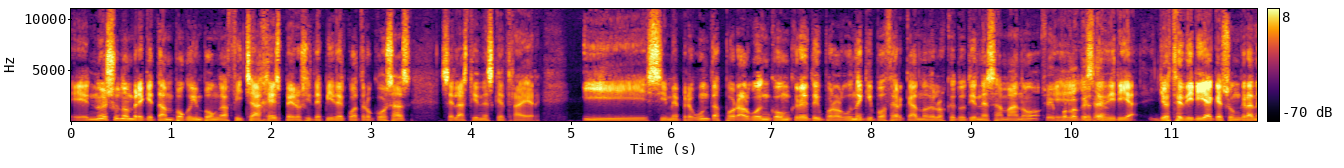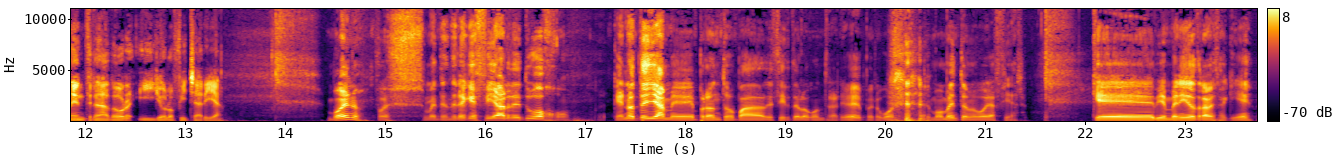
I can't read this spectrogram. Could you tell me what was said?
Eh, no es un hombre que tampoco imponga fichajes, pero si te pide cuatro cosas, se las tienes que traer. Y si me preguntas por algo en concreto y por algún equipo cercano de los que tú tienes a mano, eh, yo, te diría, yo te diría que es un gran entrenador y yo lo ficharía. Bueno, pues me tendré que fiar de tu ojo. Que no te llame pronto para decirte lo contrario, ¿eh? pero bueno, de momento me voy a fiar. Que bienvenido otra vez aquí, ¿eh?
